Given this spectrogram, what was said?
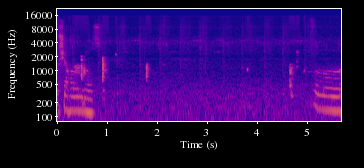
Yer açılmış yapabiliriz. Oo.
